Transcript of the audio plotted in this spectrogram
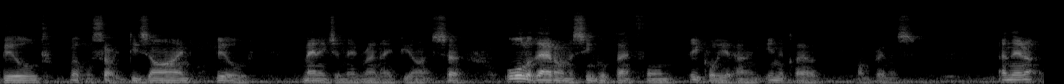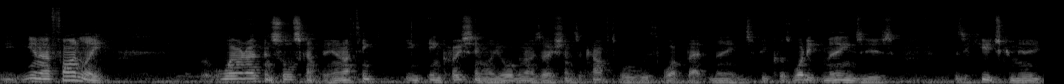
build, well, sorry, design, build, manage, and then run APIs. So all of that on a single platform, equally at home, in the cloud, on premise. And then, you know, finally, we're an open source company, and I think increasingly organisations are comfortable with what that means because what it means is there's a huge community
